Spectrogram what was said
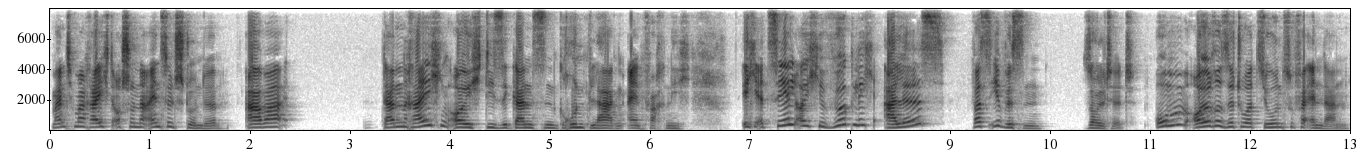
Manchmal reicht auch schon eine Einzelstunde, aber dann reichen euch diese ganzen Grundlagen einfach nicht. Ich erzähle euch hier wirklich alles, was ihr wissen solltet, um eure Situation zu verändern.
